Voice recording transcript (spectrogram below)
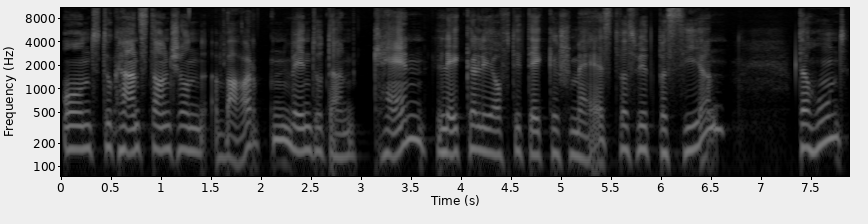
Und du kannst dann schon warten, wenn du dann kein Leckerli auf die Decke schmeißt, was wird passieren? Der Hund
